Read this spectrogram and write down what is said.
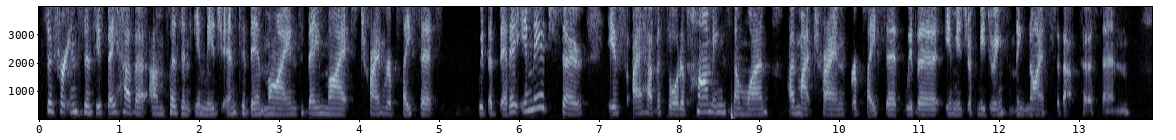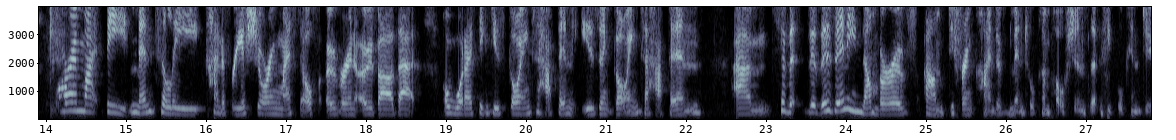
so, for instance, if they have an unpleasant image enter their mind, they might try and replace it with a better image. So, if I have a thought of harming someone, I might try and replace it with an image of me doing something nice for that person. Or I might be mentally kind of reassuring myself over and over that or what I think is going to happen isn't going to happen. Um, so that, that, there's any number of um, different kind of mental compulsions that people can do.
